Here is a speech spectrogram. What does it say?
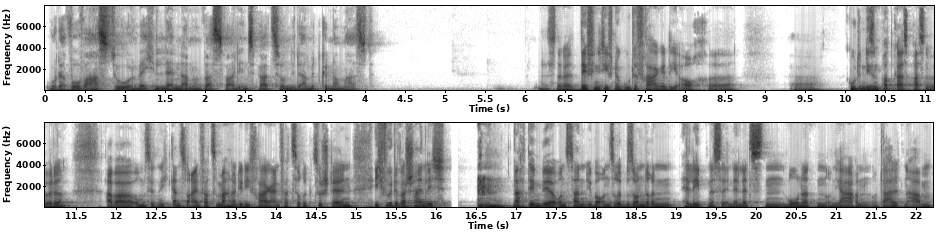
Oder wo warst du, in welchen Ländern und was war die Inspiration, die du da mitgenommen hast? Das ist eine, definitiv eine gute Frage, die auch äh, äh, gut in diesen Podcast passen würde. Aber um es jetzt nicht ganz so einfach zu machen, dir die Frage einfach zurückzustellen, ich würde wahrscheinlich, nachdem wir uns dann über unsere besonderen Erlebnisse in den letzten Monaten und Jahren unterhalten haben,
